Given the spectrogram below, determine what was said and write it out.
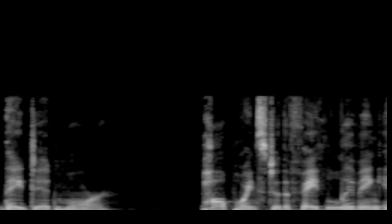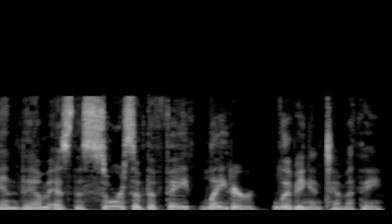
they did more. Paul points to the faith living in them as the source of the faith later living in Timothy.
